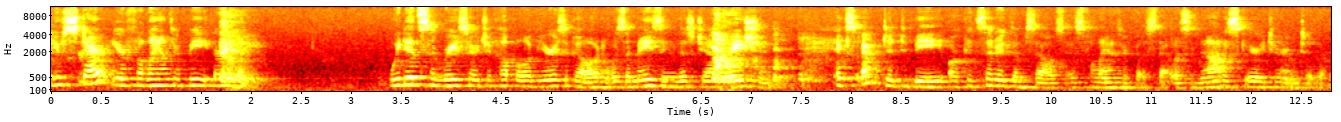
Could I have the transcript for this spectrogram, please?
You start your philanthropy early. We did some research a couple of years ago, and it was amazing this generation expected to be or considered themselves as philanthropists. That was not a scary term to them.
